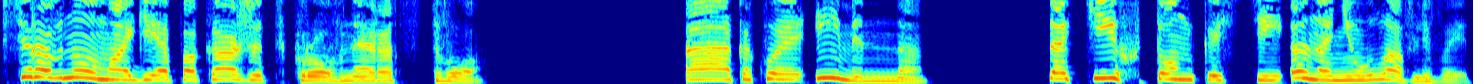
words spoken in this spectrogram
все равно магия покажет кровное родство. А какое именно? Таких тонкостей она не улавливает.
